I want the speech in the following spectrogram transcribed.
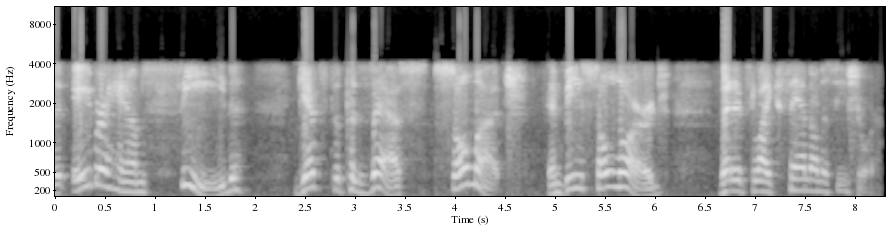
that Abraham's seed gets to possess so much and be so large that it's like sand on a seashore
